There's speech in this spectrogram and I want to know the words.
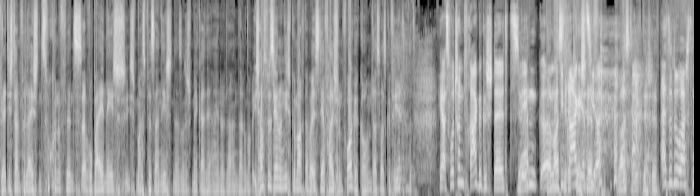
werde ich dann vielleicht in Zukunft, wenn es, äh, wobei, nee, ich, ich mache es besser nicht, ne? sonst schmeckert der ein oder andere noch. Ich habe es bisher noch nicht gemacht, aber ist der Fall schon vorgekommen, dass was gefehlt hat? Ja, es wurde schon eine Frage gestellt, deswegen ja, ähm, die Frage jetzt Chef. hier. Du warst direkt der Chef. Also du warst...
